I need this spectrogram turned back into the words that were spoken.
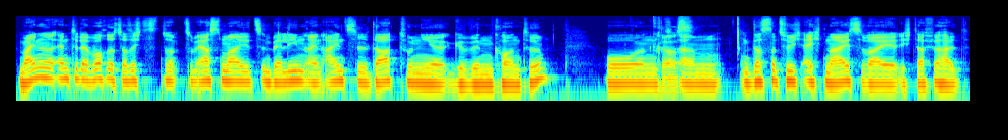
Meine Ente der Woche ist, dass ich zum ersten Mal jetzt in Berlin ein Einzel-Dart-Turnier gewinnen konnte. Und ähm, das ist natürlich echt nice, weil ich dafür halt.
